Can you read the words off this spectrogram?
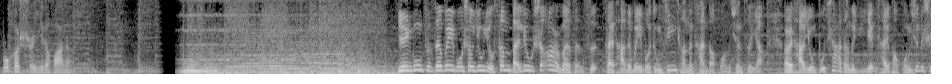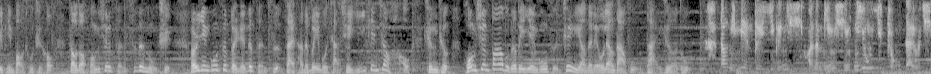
不合时宜的话呢？燕公子在微博上拥有三百六十二万粉丝，在他的微博中经常能看到黄轩字样。而他用不恰当的语言采访黄轩的视频爆出之后，遭到黄轩粉丝的怒斥。而燕公子本人的粉丝在他的微博下却一片叫好，声称黄轩巴不得被燕公子这样的流量大户带热度。当你面对一个你喜欢的明星，你用一种带有侵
